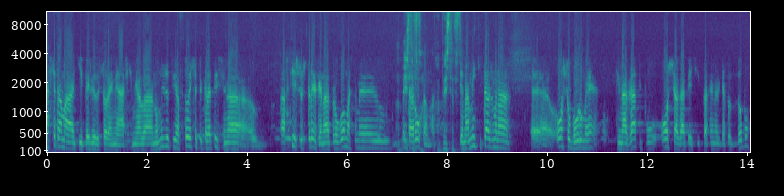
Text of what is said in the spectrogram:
άσχετα μα και η περίοδος τώρα είναι άσχημη, αλλά νομίζω ότι αυτό έχει επικρατήσει. Να, αυτή η εσωστρέφεια, να τρογόμαστε με, με τα Απίστευτο, ρούχα μας. απίστευτο. Και να μην κοιτάζουμε να, ε, όσο μπορούμε την αγάπη που, όση αγάπη έχει ο καθένας για αυτόν τον τόπο,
